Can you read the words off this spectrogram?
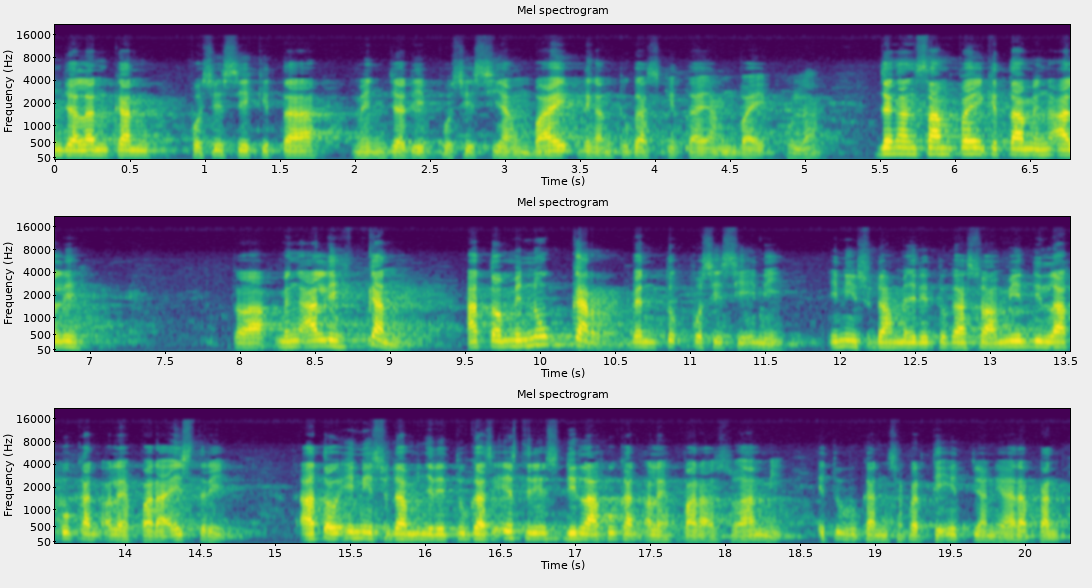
menjalankan posisi kita menjadi posisi yang baik dengan tugas kita yang baik pula. Jangan sampai kita mengalih mengalihkan atau menukar bentuk posisi ini. Ini sudah menjadi tugas suami dilakukan oleh para istri atau ini sudah menjadi tugas istri dilakukan oleh para suami. Itu bukan seperti itu yang diharapkan.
